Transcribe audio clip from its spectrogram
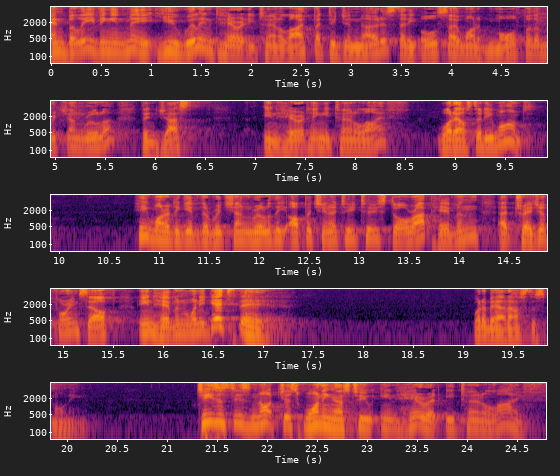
and believing in me, you will inherit eternal life. But did you notice that he also wanted more for the rich young ruler than just inheriting eternal life? What else did he want? He wanted to give the rich young ruler the opportunity to store up heaven, a treasure for himself in heaven when he gets there. What about us this morning? Jesus is not just wanting us to inherit eternal life.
